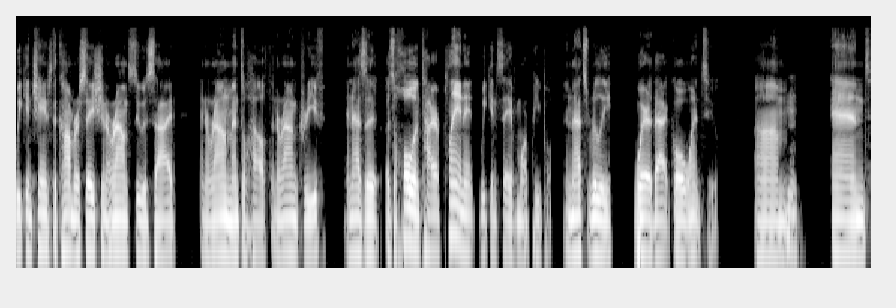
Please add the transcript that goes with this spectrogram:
we can change the conversation around suicide and around mental health and around grief. And as a as a whole entire planet, we can save more people. And that's really where that goal went to. Um, hmm. And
